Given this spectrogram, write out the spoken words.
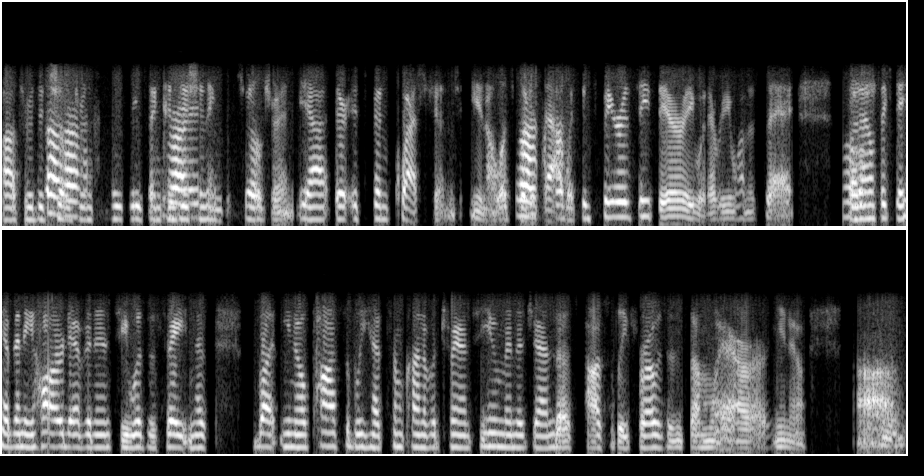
uh, through the Uh-huh. children's movies and Right. conditioning the children. Yeah, there it's been questioned. You know, let's put it that Uh-huh. way. Conspiracy theory, whatever you want to say. But I Uh-huh. don't think they have any hard evidence he was a Satanist. But you know, possibly had some kind of a transhuman agenda, possibly frozen somewhere, or you know. Um,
